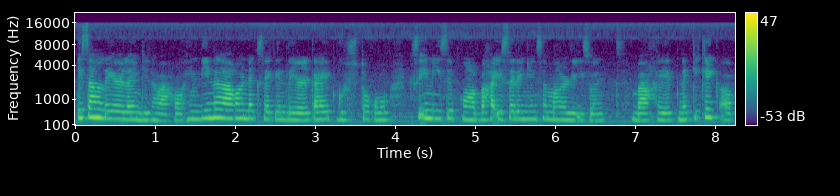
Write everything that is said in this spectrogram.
isang layer lang yung ginawa ko. Hindi na ako nag-second layer kahit gusto ko. Kasi iniisip ko nga, baka isa rin yun sa mga reasons bakit nagki-kick up.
